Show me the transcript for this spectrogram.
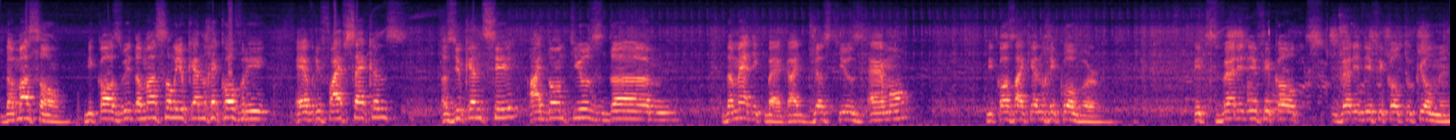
the muscle, because with the muscle you can recovery every 5 seconds. As you can see, I don't use the, um, the medic bag, I just use ammo because I can recover. It's very difficult, very difficult to kill me.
